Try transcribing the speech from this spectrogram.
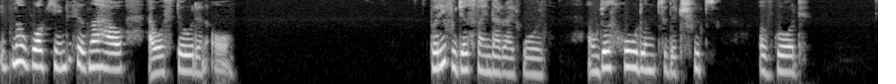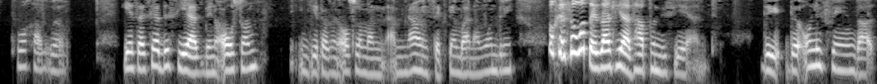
it's not working. This is not how I was told and all. But if we just find that right word and we just hold on to the truth of God, it work out well. Yes, I said this year has been awesome. Indeed, it has been awesome, and I'm now in September, and I'm wondering, okay, so what exactly has happened this year? And the the only thing that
